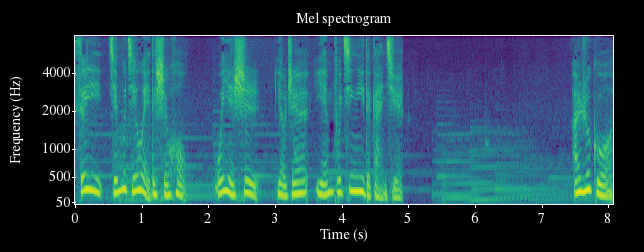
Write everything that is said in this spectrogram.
所以节目结尾的时候，我也是有着言不尽意的感觉。而如果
